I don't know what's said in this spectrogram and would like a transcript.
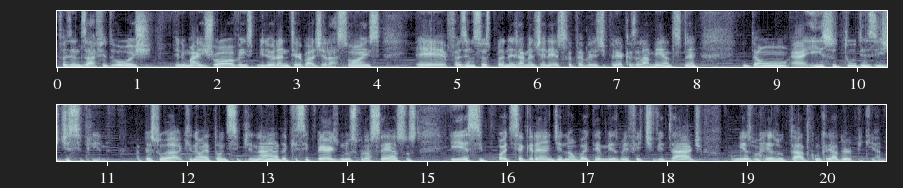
fazendo desafio hoje animais jovens, melhorando intervalo de gerações, é, fazendo seus planejamentos genéticos através de pré-casalamentos, né? Então, é, isso tudo exige disciplina. A pessoa que não é tão disciplinada, que se perde nos processos, esse pode ser grande, não vai ter a mesma efetividade, o mesmo resultado com um criador pequeno.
